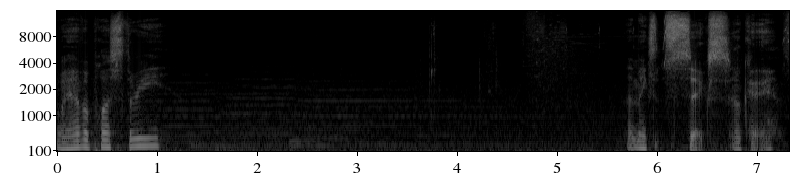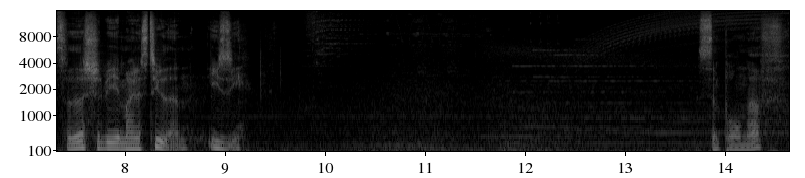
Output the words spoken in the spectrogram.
Do I have a plus three? That makes it six. Okay, so this should be a minus two then. Easy. Simple enough.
